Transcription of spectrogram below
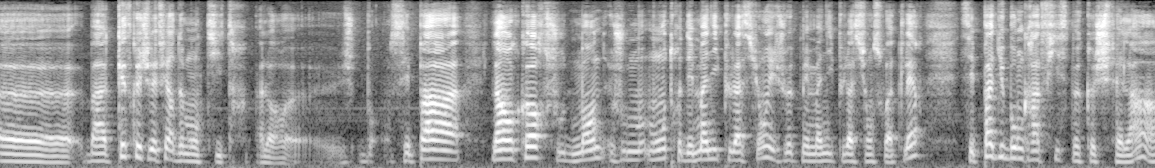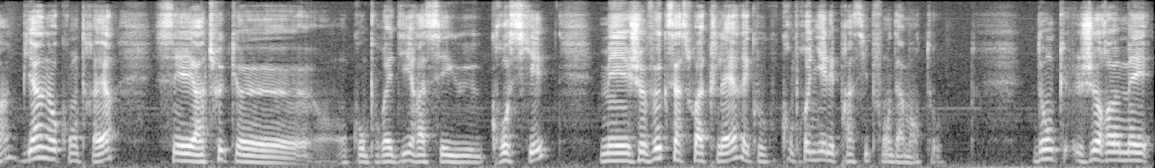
euh, bah, qu'est-ce que je vais faire de mon titre? Alors, euh, c'est pas... Là encore, je vous demande, je vous montre des manipulations et je veux que mes manipulations soient claires. C'est pas du bon graphisme que je fais là, hein. bien au contraire. C'est un truc euh, qu'on pourrait dire assez grossier, mais je veux que ça soit clair et que vous compreniez les principes fondamentaux. Donc, je remets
